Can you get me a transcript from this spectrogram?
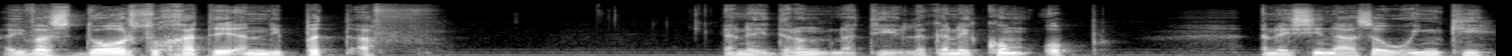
hy was dors so gat hy in die put af. En hy drink natuurlik en hy kom op en hy sien daar's 'n hondjie.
